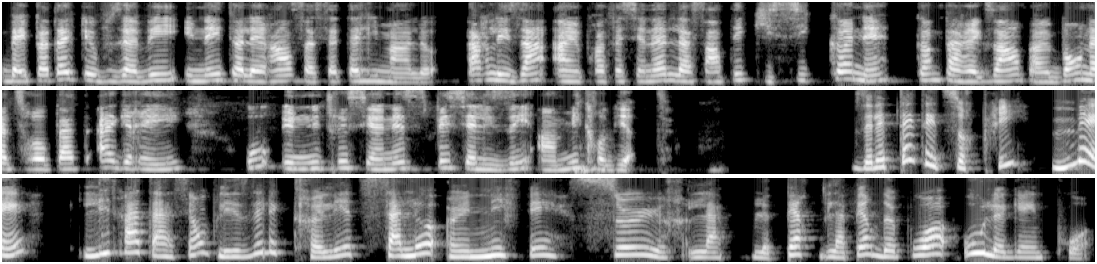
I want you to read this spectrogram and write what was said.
ben peut-être que vous avez une intolérance à cet aliment-là. Parlez-en à un professionnel de la santé qui s'y connaît, comme par exemple un bon naturopathe agréé ou une nutritionniste spécialisée en microbiote. Vous allez peut-être être surpris, mais l'hydratation et les électrolytes, ça a un effet sur la, perte, la perte de poids ou le gain de poids.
